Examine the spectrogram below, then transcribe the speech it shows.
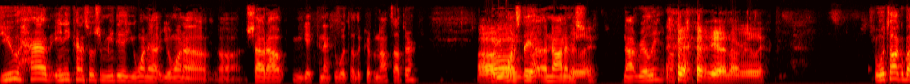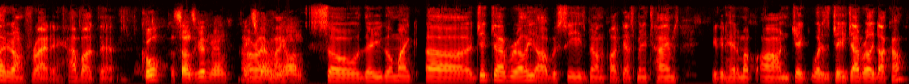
do you have any kind of social media you wanna you wanna uh, shout out and get connected with other crypto Cryptonauts out there? Or do you want to Um, stay not anonymous? really. Not really. Okay. yeah, not really. we'll talk about it on Friday. How about that? Cool. That sounds good, man. Thanks All for having Mike. me on. So there you go, Mike. Uh, Jake Jabarelli, obviously he's been on the podcast many times. You can hit him up on Jake. What is it? JakeJabarelli.com.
